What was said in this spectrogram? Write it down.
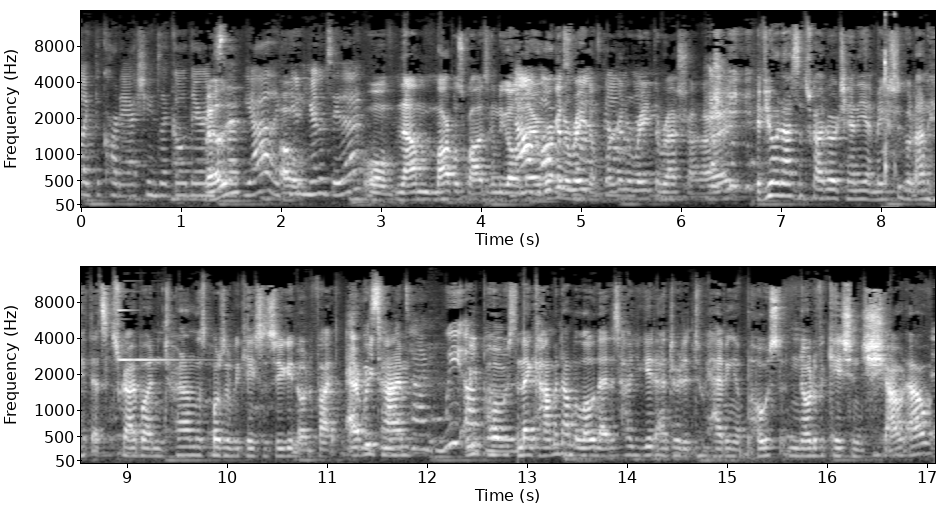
Like the Kardashians like go there Really? and stuff. Yeah, like Oh. you didn't hear them say that? Well, now Marble Squad's gonna be going Now there. We're gonna rate them. We're gonna going rate the restaurant. All right. if you are not subscribed to our channel yet, make sure to go down and hit that subscribe button. Turn on those post notifications so you get notified every, Every time, time we we post. And then comment down below. That is how you get entered into having a post notification shout out.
